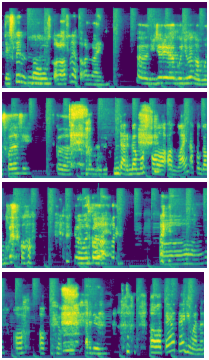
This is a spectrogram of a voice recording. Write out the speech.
Jaslyn Hmm. mau sekolah offline atau online? Eh, jujur ya, gue juga nggak mau sekolah sih. Sekolah. Bentar, gak mau sekolah online atau gak mau sekolah? mau sekolah sekolah ya? offline. Oh, Oh, oke, oke. aduh. Kalau Tea, Tea gimana?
